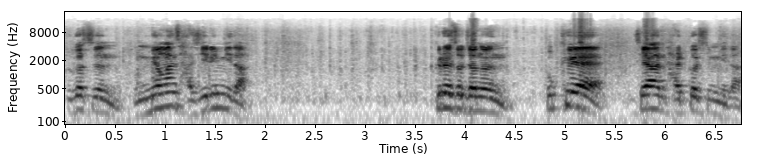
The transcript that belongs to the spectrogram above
그것은 분명한 사실입니다. 그래서 저는 국회에 제안할 것입니다.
